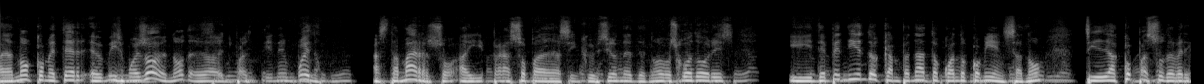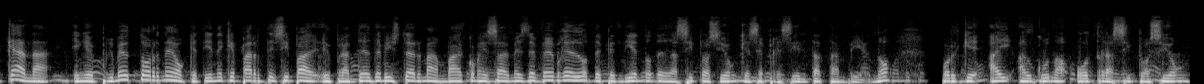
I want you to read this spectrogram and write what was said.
para no cometer el mismo error, ¿no? Pues, tienen, bueno, hasta marzo hay plazo para las inscripciones de nuevos jugadores y dependiendo del campeonato cuando comienza, ¿no? Si la Copa Sudamericana en el primer torneo que tiene que participar el plantel de Wisterman va a comenzar el mes de febrero, dependiendo de la situación que se presenta también, ¿no? Porque hay alguna otra situación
